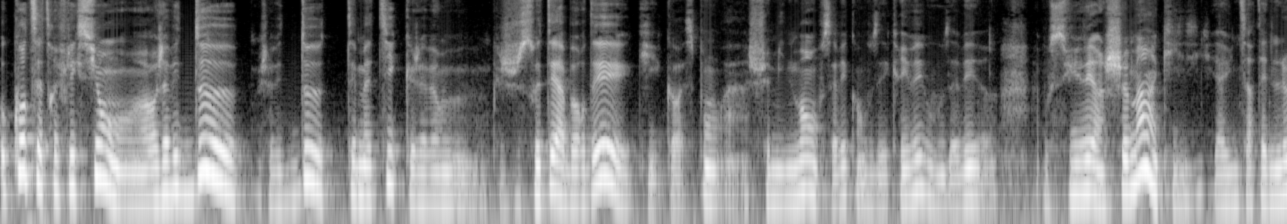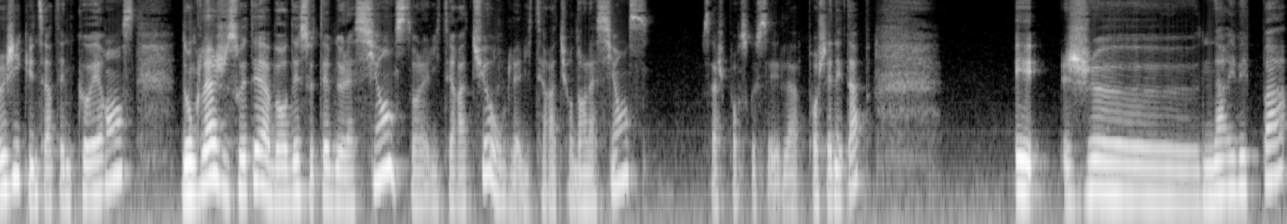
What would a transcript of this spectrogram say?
au cours de cette réflexion, j'avais deux, j'avais deux thématiques que, j'avais, que je souhaitais aborder, qui correspondent à un cheminement. Vous savez, quand vous écrivez, vous, avez, euh, vous suivez un chemin qui a une certaine logique, une certaine cohérence. Donc là, je souhaitais aborder ce thème de la science dans la littérature, ou de la littérature dans la science. Ça, je pense que c'est la prochaine étape. Et je n'arrivais pas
